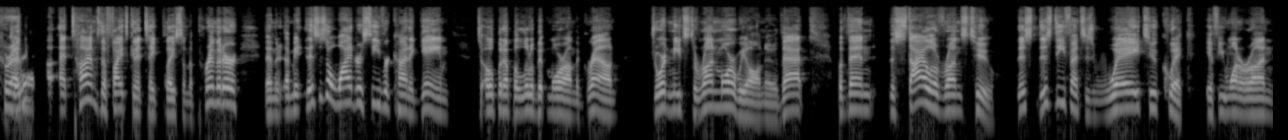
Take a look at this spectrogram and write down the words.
Correct. So uh, at times, the fight's going to take place on the perimeter. Then, I mean, this is a wide receiver kind of game to open up a little bit more on the ground. Jordan needs to run more. We all know that. But then the style of runs too. This this defense is way too quick if you want to run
